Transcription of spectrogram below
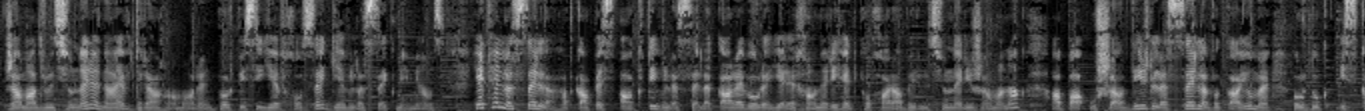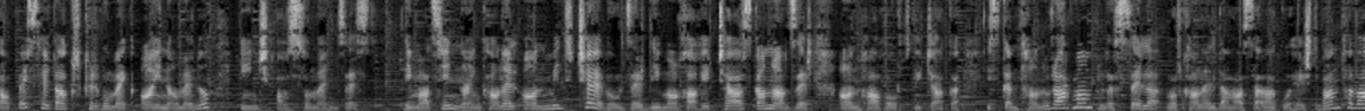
Ժամադրությունները նաև դրա համար են, որpիսի եւ խոսեք եւ լսեք միմյանց։ Եթե լսելը, հատկապես ակտիվ լսելը, կարևոր է երեխաների հետ փոխհարաբերությունների ժամանակ, ապա ուշադիր լսելը վկայում է, որ դուք իսկապես հետաքրքրվում եք այն ամենով, ինչ ասում են ձեզ։ Դիմացինն այնքան էլ անմիտ չէ, որ ձեր դիմախաղից չհասկանա ձեր անհաղորդ վիճակը, իսկ ընդհանուր առմամբ լսելը, որքան էլ դա հասարակ ու հեշտ բան թվա,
